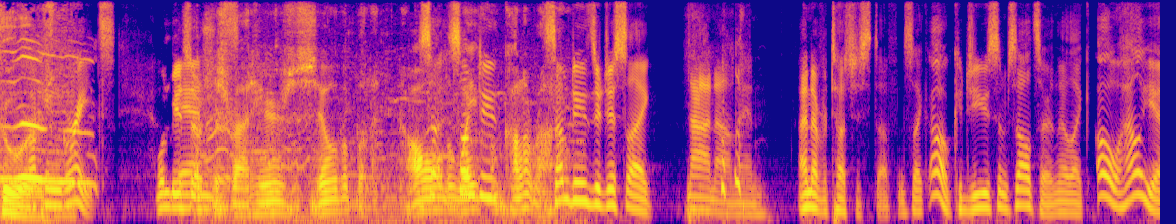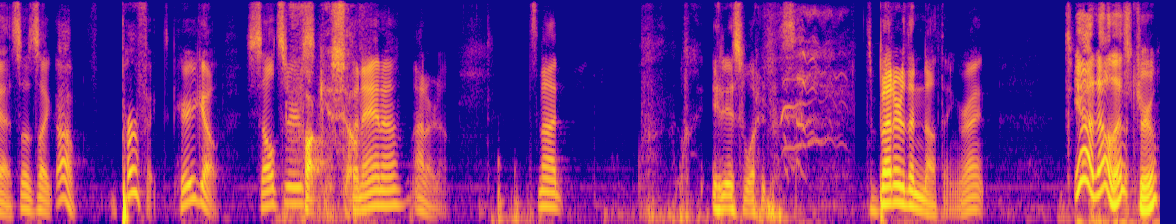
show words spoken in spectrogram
cool. fucking great. Wouldn't be so And- sure. This right here is a silver bullet, all So- the some way dude- from Colorado. Some dudes are just like, nah, nah, man. I never touch this stuff. And it's like, oh, could you use some seltzer? And they're like, oh, hell yeah. So it's like, oh, perfect. Here you go. Seltzers, Fuck yourself. banana. I don't know. It's not. It is what it is. It's better than nothing, right? Yeah, no, that's true.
